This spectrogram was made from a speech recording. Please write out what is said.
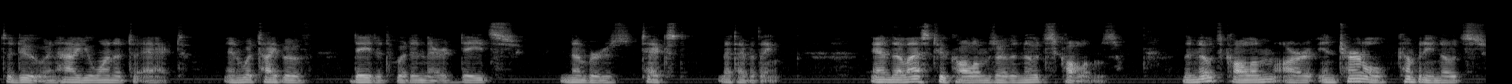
to do and how you want it to act and what type of data to put in there, dates, numbers, text, that type of thing. And the last two columns are the notes columns. The notes column are internal company notes,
